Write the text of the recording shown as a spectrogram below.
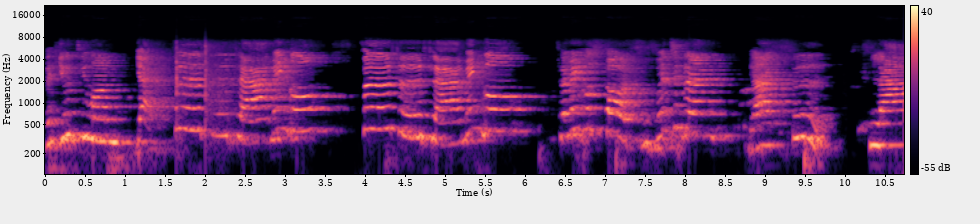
the cutie one, yeah, flamingo, flamingo. Flamingo starts with which blend? Yes, fill. Fla.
